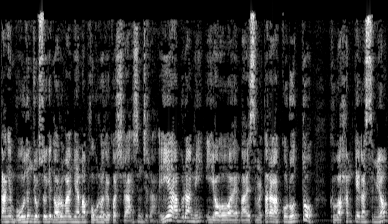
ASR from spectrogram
땅의 모든 족속이 너로 말미암아 복을 얻을 것이라 하신지라 이에 아브라함이 이 여호와의 말씀을 따라갔고 롯도 그와 함께 갔으며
